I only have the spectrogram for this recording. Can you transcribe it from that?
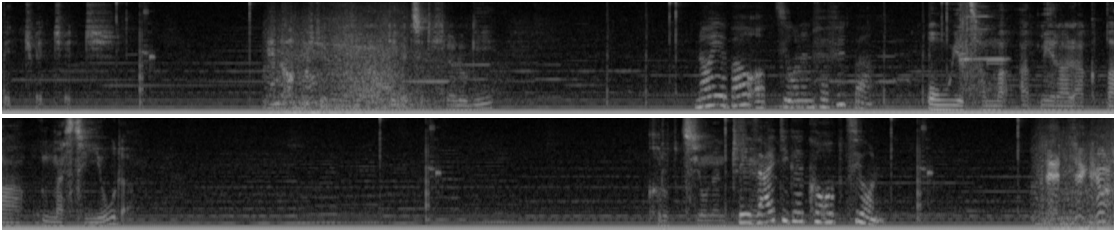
Wedge, Wedge, Wedge. In Ordnung. Die letzte Technologie. Neue Bauoptionen verfügbar. Oh, jetzt haben wir Admiral Akbar und Meister Yoda. Korruption entfernen. Beseitige Korruption. Setze Kurs.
